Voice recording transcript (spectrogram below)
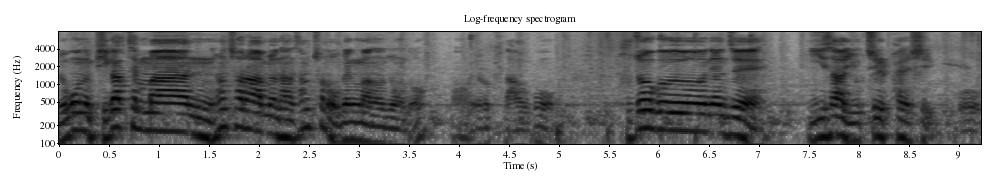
요거는 비각템만 현찰화하면 한 3,500만원 정도? 어, 이렇게 나오고 부적은 현재 2, 4, 6, 7, 80 뭐,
